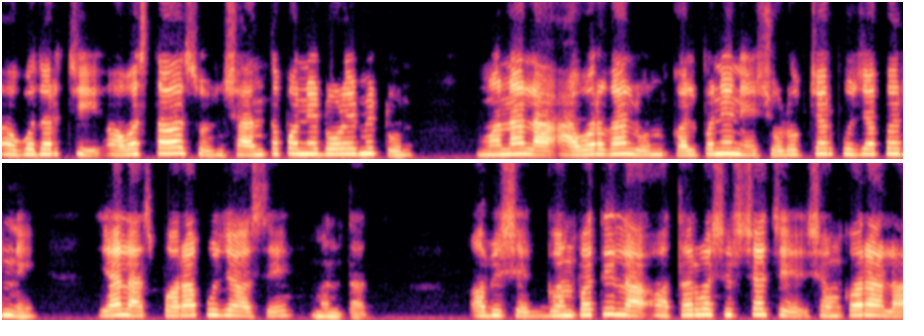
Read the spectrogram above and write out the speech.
अगोदरची अवस्था असून शांतपणे डोळे मिटून मनाला आवर घालून कल्पनेने षोडोपचार पूजा करणे यालाच परापूजा असे म्हणतात. अभिषेक गणपतीला अथर्व शीर्षाचे शंकराला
